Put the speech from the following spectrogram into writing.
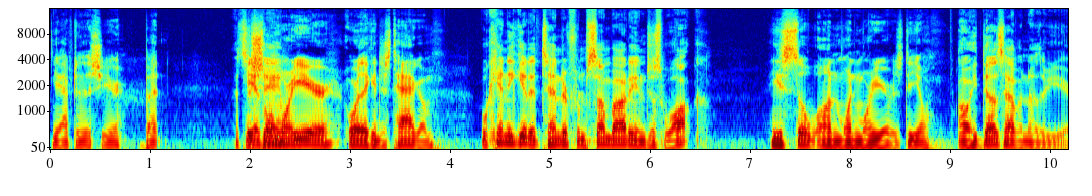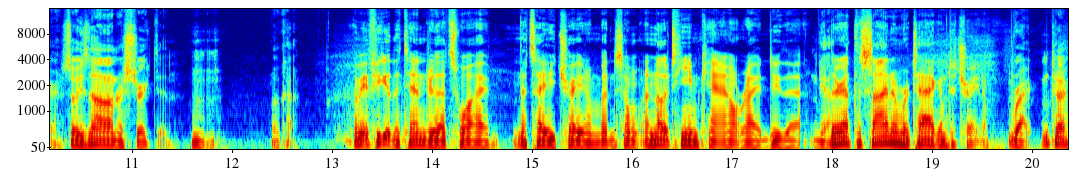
Yeah, after this year, but It's he has shame. one more year, or they can just tag him. Well, can he get a tender from somebody and just walk? He's still on one more year of his deal. Oh, he does have another year, so he's not unrestricted. Mm-mm. Okay. I mean, if you get the tender, that's why that's how you trade him. But some another team can't outright do that. Yeah. They're gonna have to sign him or tag him to trade him. right. Okay.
